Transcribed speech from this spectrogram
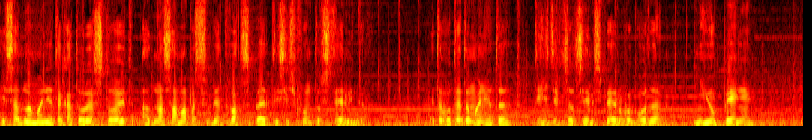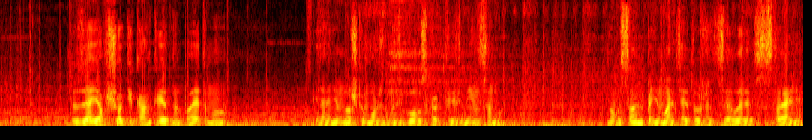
есть одна монета, которая стоит одна сама по себе 25 тысяч фунтов стерлингов. Это вот эта монета 1971 года New Penny. Друзья, я в шоке конкретно, поэтому я немножко, может быть, голос как-то изменился мой. Но вы сами понимаете, это уже целое состояние.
